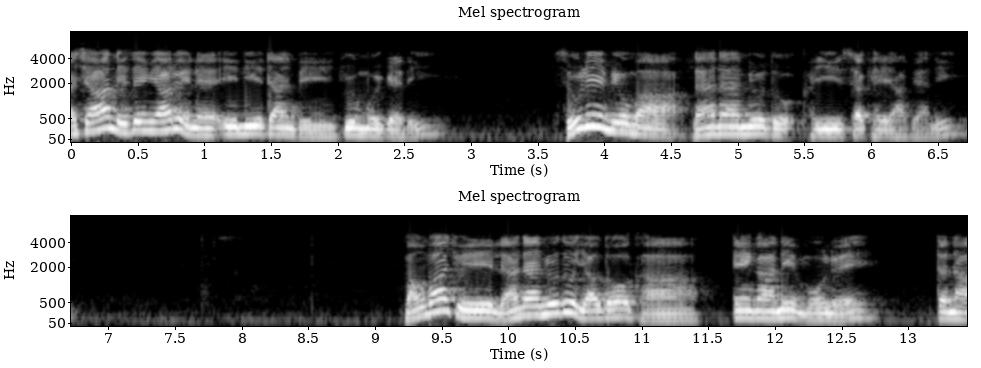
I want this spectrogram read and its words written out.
အခြားလေစိတ်များတွင်လည်းအင်းဒီအတိုင်းပင်ကျွေးမွေးခဲ့သည်ဇူးရီမြို့မှလန်ဒန်မြို့သို့ခရီးဆက်ခဲ့ရပြန်သည် မောင်မကျွေလန်ဒန်မြို့သို့ရောက်သောအခါအင်္ဂါနှင့်မွန်းလွယ်တနာ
